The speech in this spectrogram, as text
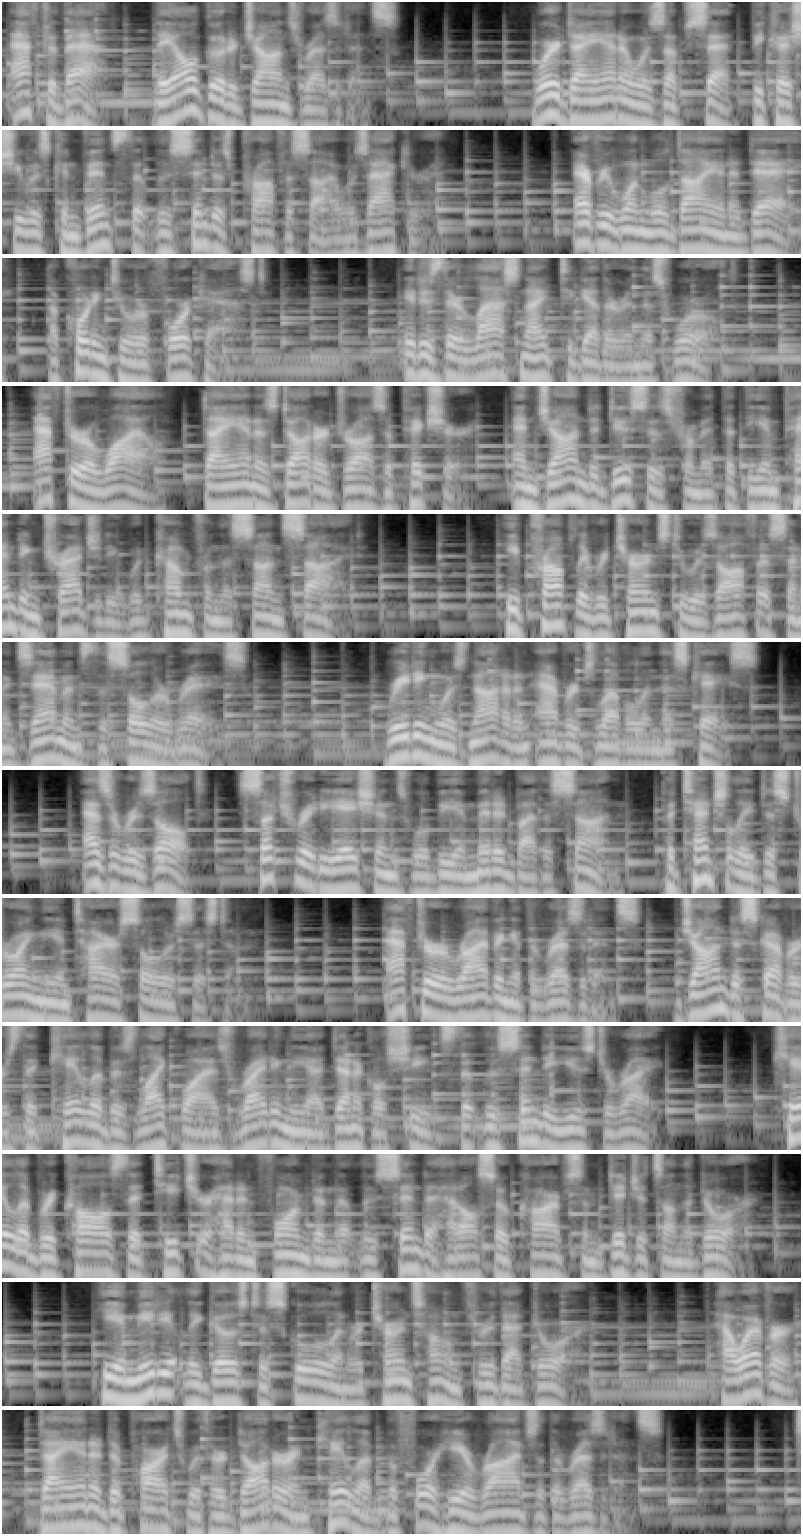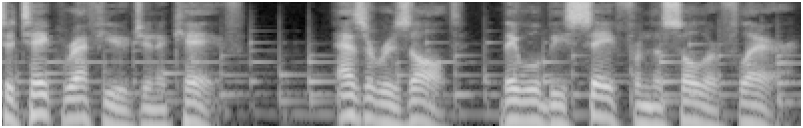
After that, they all go to John's residence. Where Diana was upset because she was convinced that Lucinda's prophecy was accurate. Everyone will die in a day, according to her forecast. It is their last night together in this world. After a while, Diana's daughter draws a picture, and John deduces from it that the impending tragedy would come from the sun's side. He promptly returns to his office and examines the solar rays. Reading was not at an average level in this case. As a result, such radiations will be emitted by the sun, potentially destroying the entire solar system. After arriving at the residence, John discovers that Caleb is likewise writing the identical sheets that Lucinda used to write. Caleb recalls that teacher had informed him that Lucinda had also carved some digits on the door. He immediately goes to school and returns home through that door. However, Diana departs with her daughter and Caleb before he arrives at the residence. To take refuge in a cave. As a result, they will be safe from the solar flare.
